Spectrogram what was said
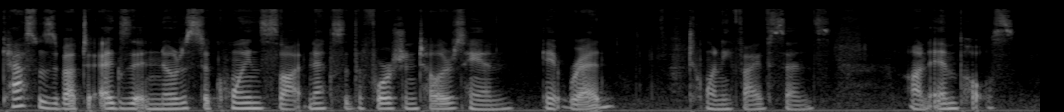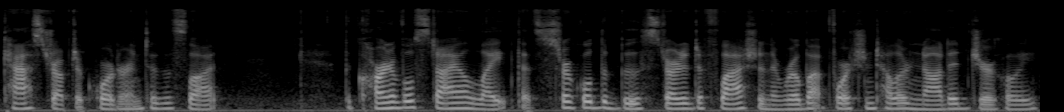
Cass was about to exit and noticed a coin slot next to the fortune teller's hand. It read 25 cents. On impulse, Cass dropped a quarter into the slot. The carnival style light that circled the booth started to flash, and the robot fortune teller nodded jerkily.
